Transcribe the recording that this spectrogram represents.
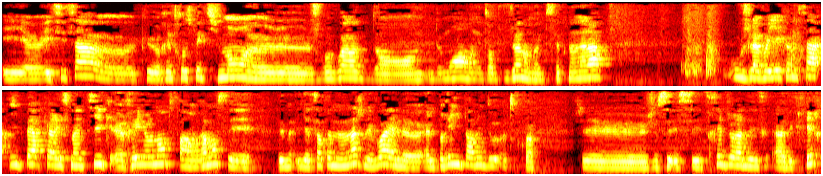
Et, euh, c'est ça euh, que rétrospectivement, je revois de moi en étant plus jeune, en mode cette nana-là, où je la voyais comme ça, hyper charismatique, rayonnante. Enfin, vraiment, c'est, il y a certaines nanas, je les vois, elles, elles brillent parmi d'autres, quoi. Je, je sais, c'est très dur à, dé- à décrire.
